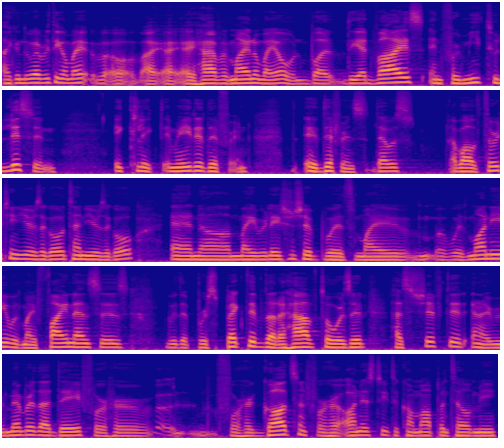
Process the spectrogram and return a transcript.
i can do everything on my uh, I, I have a mind of my own. But the advice and for me to listen it clicked it made a different a difference. That was about 13 years ago 10 years ago and uh, my relationship with my with money with my finances with the perspective that I have towards it has shifted. And I remember that day for her, uh, for her guts and for her honesty to come up and tell me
